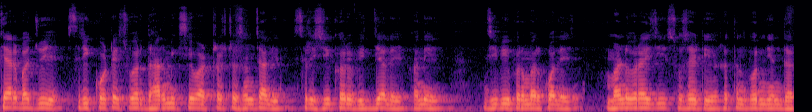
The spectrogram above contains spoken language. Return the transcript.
ત્યારબાદ જોઈએ. શ્રી કોટેશ્વર ધાર્મિક સેવા ટ્રસ્ટ સંચાલિત શ્રી શિખર વિદ્યાલય અને GB Parmar college. Mandavraiji society રતનપુરની અંદર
